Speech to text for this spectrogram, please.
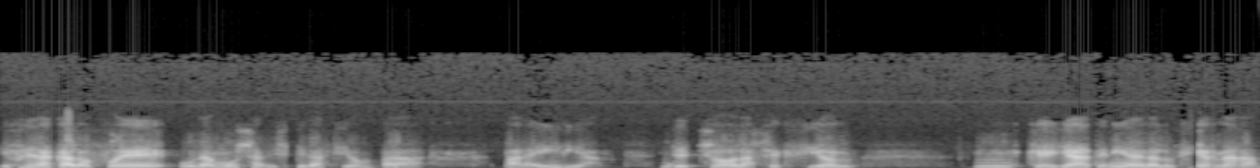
y, Frida Kahlo fue una musa de inspiración para, para Iria, de hecho, la sección mm, que ella tenía en la Luciérnaga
